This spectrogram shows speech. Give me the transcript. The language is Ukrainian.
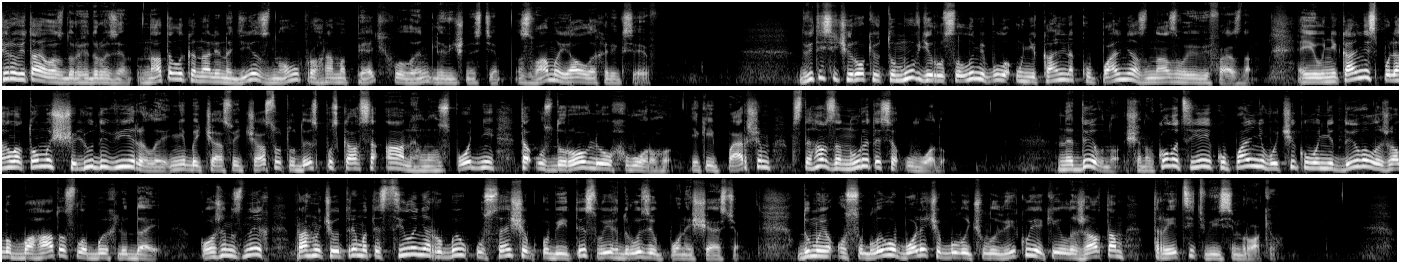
Щиро вітаю вас, дорогі друзі. На телеканалі Надія знову програма «5 хвилин для вічності. З вами я, Олег Алєксєєв. Дві тисячі років тому в Єрусалимі була унікальна купальня з назвою Віфезда. Її унікальність полягала в тому, що люди вірили, ніби час від часу туди спускався ангел Господній та уздоровлював хворого, який першим встигав зануритися у воду. Не дивно, що навколо цієї купальні в очікуванні дива лежало багато слабих людей. Кожен з них, прагнучи отримати зцілення, робив усе, щоб обійти своїх друзів по нещастю. Думаю, особливо боляче було чоловіку, який лежав там 38 років.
